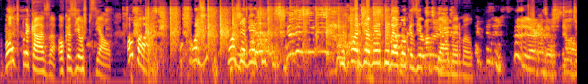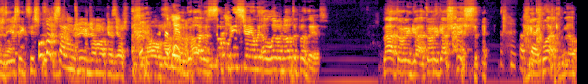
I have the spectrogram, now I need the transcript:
Volto para casa, ocasião especial. Opa! Fores, fores a ver tudo. Fores a ver tudo é uma ocasião especial, meu irmão. Mas é uma ocasião especial. Todos os dias tem que ser O facto de estarmos vivos é uma ocasião especial. Exatamente. Olha, só por isso já ele leva nota para 10. Não, estou a brincar, estou a brincar 6. Ok. Claro que não.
